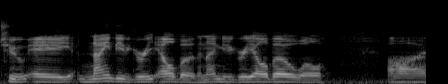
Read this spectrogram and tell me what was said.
to a 90 degree elbow. The 90 degree elbow will uh,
